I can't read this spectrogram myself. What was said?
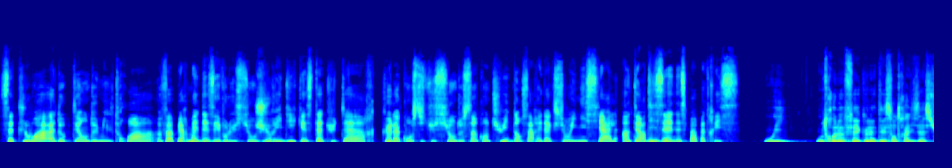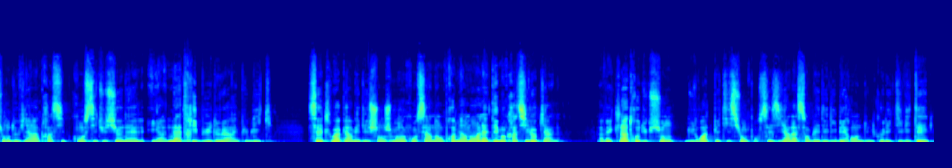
Cette loi adoptée en 2003 va permettre des évolutions juridiques et statutaires que la Constitution de 58, dans sa rédaction initiale, interdisait, n'est-ce pas Patrice? Oui, outre le fait que la décentralisation devient un principe constitutionnel et un attribut de la République, cette loi permet des changements concernant premièrement la démocratie locale, avec l'introduction du droit de pétition pour saisir l'Assemblée délibérante d'une collectivité,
